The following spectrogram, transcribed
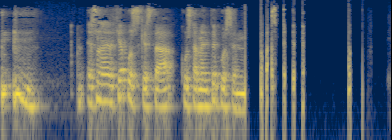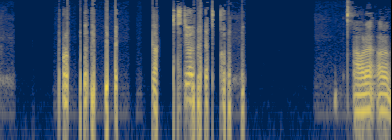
es una energía pues que está justamente pues en Ahora, ahora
